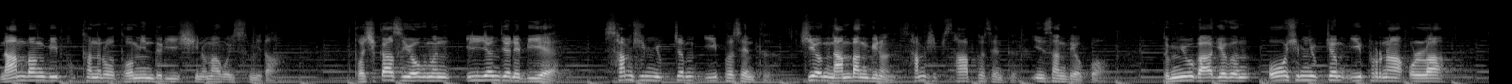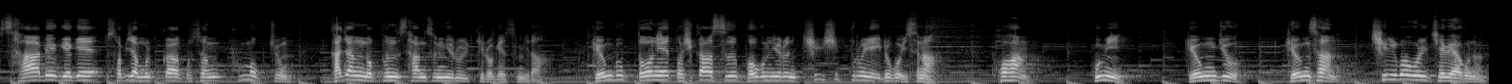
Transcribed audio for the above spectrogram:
난방비 폭탄으로 도민들이 신음하고 있습니다. 도시가스 요금은 1년 전에 비해 36.2%, 지역 난방비는 34% 인상되었고 등유 가격은 56.2%나 올라 400여 개 소비자 물가 구성 품목 중 가장 높은 상승률을 기록했습니다. 경북 도내 도시가스 보급률은 70%에 이르고 있으나 포항, 구미, 경주, 경산, 칠곡을 제외하고는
